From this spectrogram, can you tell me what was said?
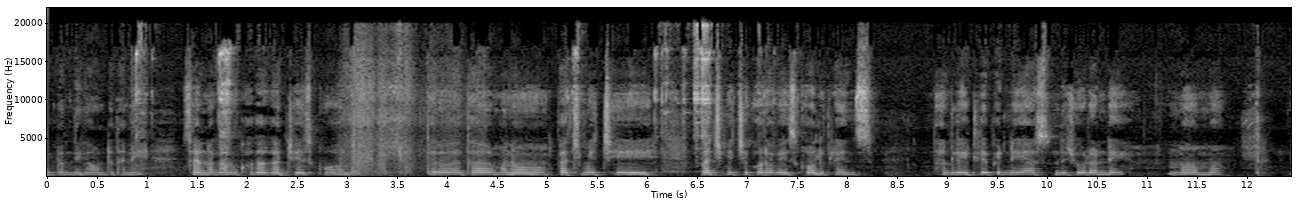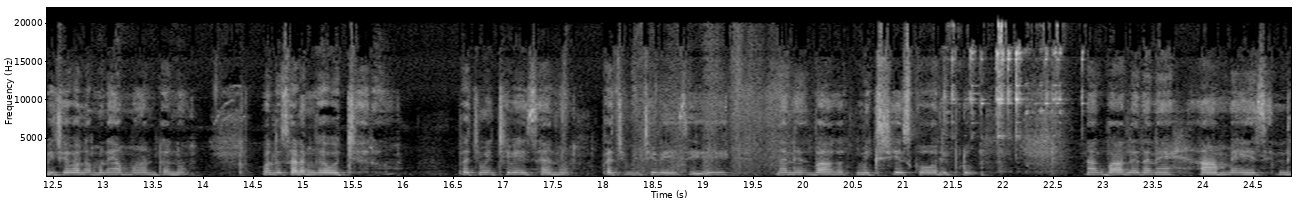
ఇబ్బందిగా ఉంటుందని సన్నగా ముక్కగా కట్ చేసుకోవాలి. తర్వాత మనం పచ్చిమిర్చి పచ్చిమిర్చి కూడా వేసుకోవాలి ఫ్రెండ్స్. దాంట్లో ఇడ్లీ పిండి వేస్తుంది చూడండి మా అమ్మ. విజయ్ వాళ్ళ అమ్మని అమ్మ అంటాను. వాళ్ళు సడన్గా వచ్చారు. పచ్చిమిర్చి వేసాను పచ్చిమిర్చి వేసి దాన్ని బాగా మిక్స్ చేసుకోవాలి ఇప్పుడు. నాకు బాగాలేదని ఆ అమ్మే వేసింది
